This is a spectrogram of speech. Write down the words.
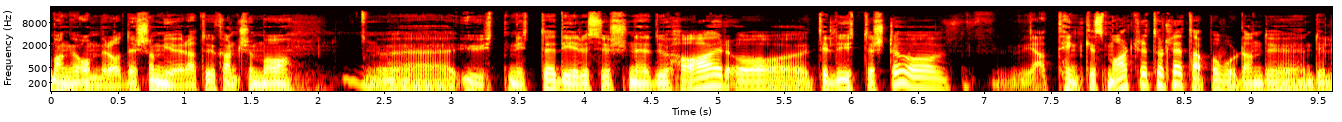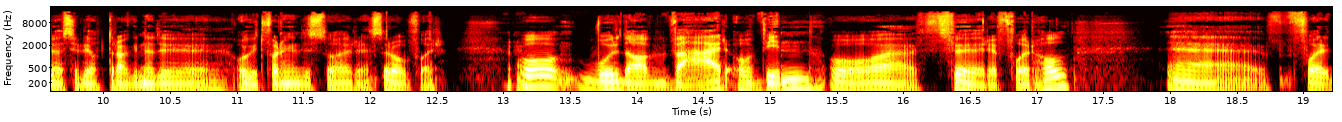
mange, områder, som gjør at du kanskje må uh, utnytte de ressursene du har og, til det ytterste, og ja, tenke smart rett og slett da, på hvordan du, du løser de oppdragene du, og utfordringene du står, står overfor. Mm. Og hvor da vær og vind og føreforhold eh, får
